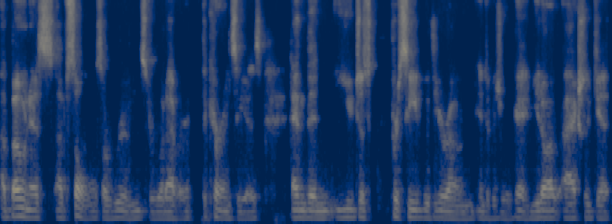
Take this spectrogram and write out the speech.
a bonus of souls or runes or whatever the currency is, and then you just proceed with your own individual game. You don't actually get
